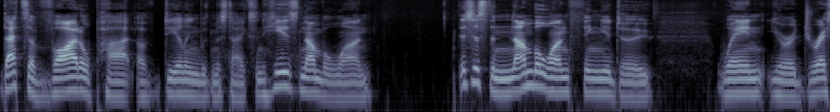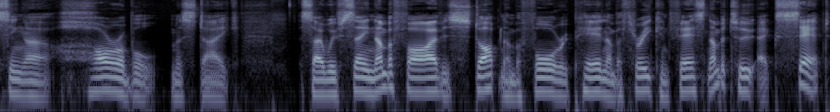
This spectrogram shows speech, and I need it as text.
that's a vital part of dealing with mistakes. And here's number one this is the number one thing you do when you're addressing a horrible mistake. So we've seen number five is stop, number four, repair, number three, confess, number two, accept,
